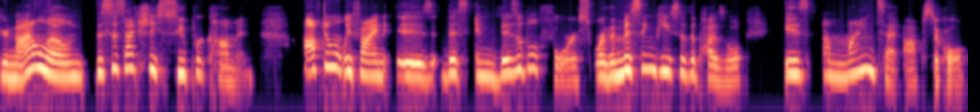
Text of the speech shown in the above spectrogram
You're not alone. This is actually super common. Often, what we find is this invisible force or the missing piece of the puzzle is a mindset obstacle.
